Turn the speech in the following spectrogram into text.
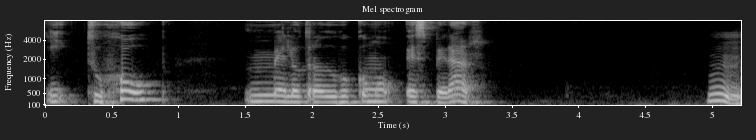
Y to hope me lo tradujo como esperar. Mm.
